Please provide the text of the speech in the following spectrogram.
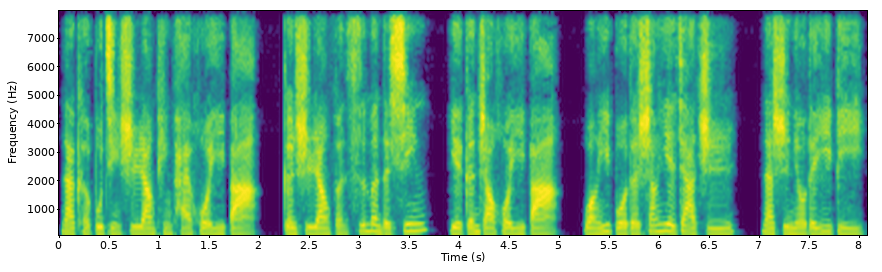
那可不仅是让品牌火一把，更是让粉丝们的心也跟着火一把。王一博的商业价值，那是牛的一笔。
